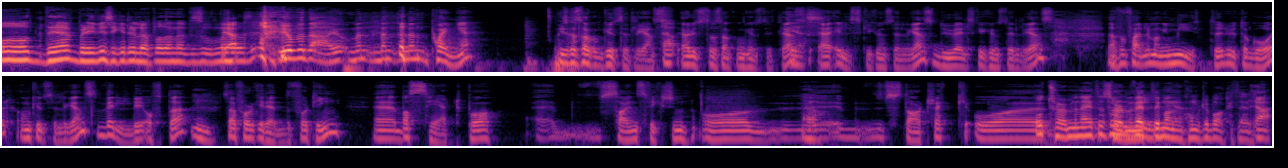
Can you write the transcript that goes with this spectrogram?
og det blir vi sikkert i løpet av denne episoden. Ja. også. Jo, men det er jo Men, men, men poenget Vi skal snakke om kunstig intelligens. Ja. Jeg har lyst til å snakke om kunstig intelligens. Yes. Jeg elsker kunstig intelligens. Du elsker kunstig intelligens. Det er forferdelig mange myter ute og går om kunstig intelligens. Veldig ofte Mm. så er folk redd for ting eh, basert på eh, science fiction og ja. Star Trek og Og Terminator, som Terminator, veldig mange kommer tilbake til. Ja.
